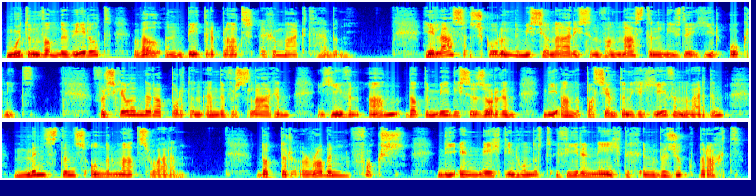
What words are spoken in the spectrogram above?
moeten van de wereld wel een betere plaats gemaakt hebben. Helaas scoren de missionarissen van naastenliefde hier ook niet. Verschillende rapporten en de verslagen geven aan dat de medische zorgen die aan de patiënten gegeven werden, minstens ondermaats waren. Dr. Robin Fox, die in 1994 een bezoek bracht,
